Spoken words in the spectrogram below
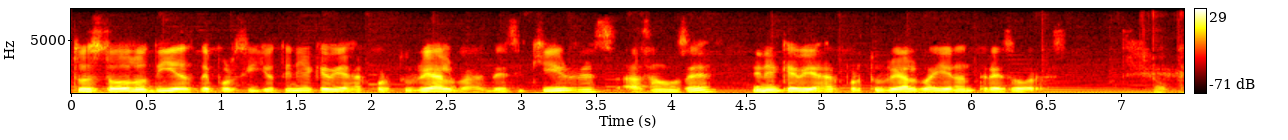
entonces todos los días de por sí yo tenía que viajar por Turrialba, de Siquirres a San José, tenía que viajar por Turrialba y eran tres horas. Ok.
